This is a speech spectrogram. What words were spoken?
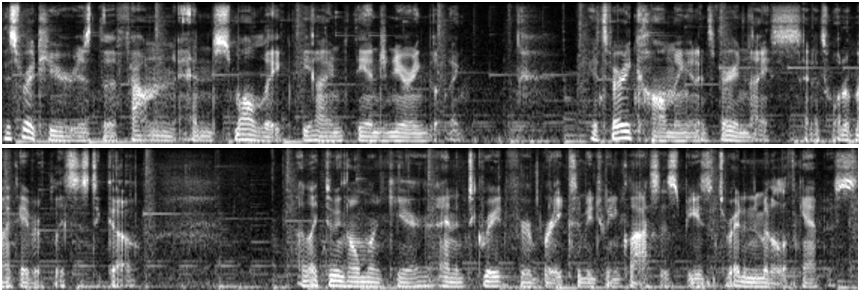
This right here is the fountain and small lake behind the engineering building. It's very calming and it's very nice, and it's one of my favorite places to go. I like doing homework here, and it's great for breaks in between classes because it's right in the middle of campus.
